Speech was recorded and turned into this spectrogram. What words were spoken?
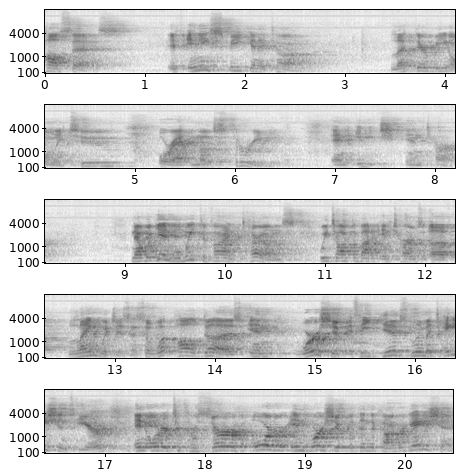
Paul says, If any speak in a tongue, let there be only two or at most three, and each in turn. Now, again, when we define terms, we talked about it in terms of languages. And so, what Paul does in worship is he gives limitations here in order to preserve order in worship within the congregation.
